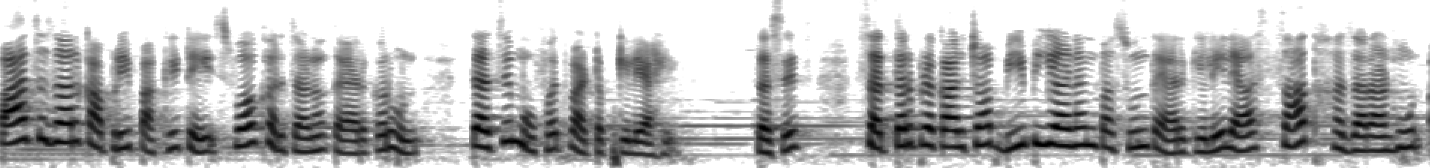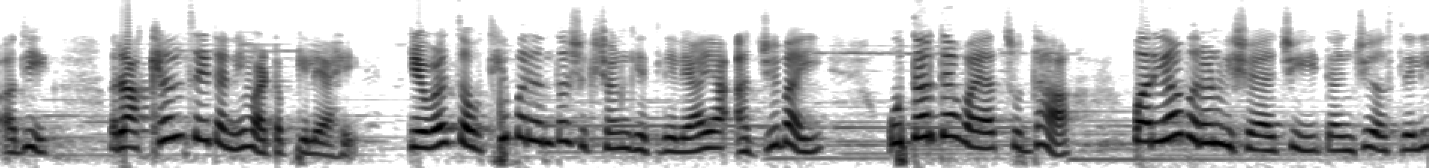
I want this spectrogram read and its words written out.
पाच हजार कापडी पाकिटे स्वखर्चानं तयार करून त्याचे मोफत वाटप केले आहे. तसेच सत्तर प्रकारच्या बी बियाण्यांपासून तयार केलेल्या सात हजारांहून अधिक राख्यांचे त्यांनी वाटप केले आहे. केवळ चौथीपर्यंत शिक्षण घेतलेल्या या आजीबाई उतरत्या वयात सुद्धा पर्यावरण विषयाची त्यांची असलेली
